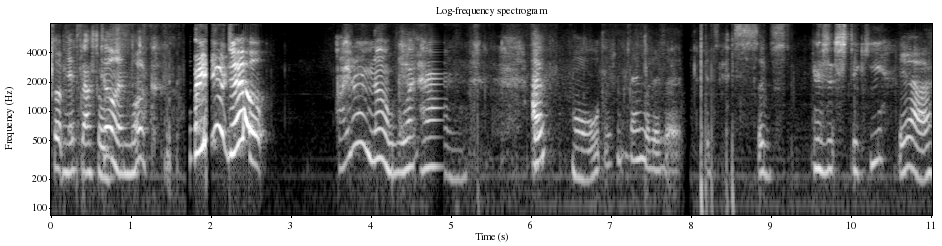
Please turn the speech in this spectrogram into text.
So it makes actual. Dylan, look. What did you do? I don't know what happened. I have mold or something. What is it? It's it's, it's Is it sticky? yeah.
